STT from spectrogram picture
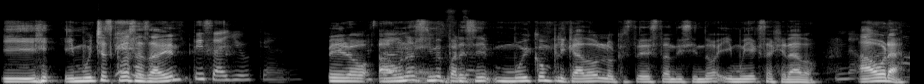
y, y muchas cosas, ¿saben? Tizayuca. Pero Está aún así me parece muy complicado lo que ustedes están diciendo y muy exagerado. No. Ahora,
